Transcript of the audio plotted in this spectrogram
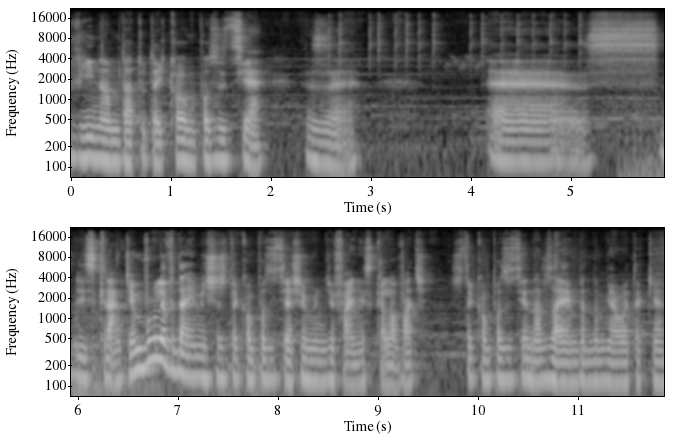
V nam da tutaj kompozycję z, e, z Blitzcrankiem. W ogóle wydaje mi się, że ta kompozycja się będzie fajnie skalować. Że te kompozycje nawzajem będą miały takie,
